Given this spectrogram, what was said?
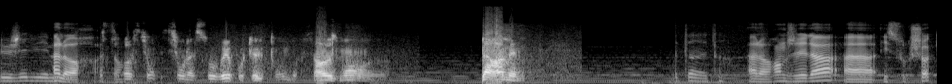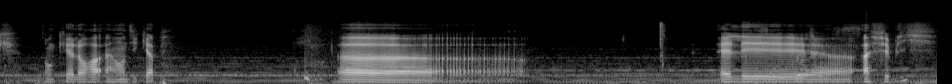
Le jet lui est Alors, attends. oh, si, on, si on l'a sauvée pour qu'elle tombe, sérieusement, euh, la ramène. Attends, attends. Alors Angela euh, est sous le choc, donc elle aura un handicap. Euh, Elle est euh, affaiblie,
